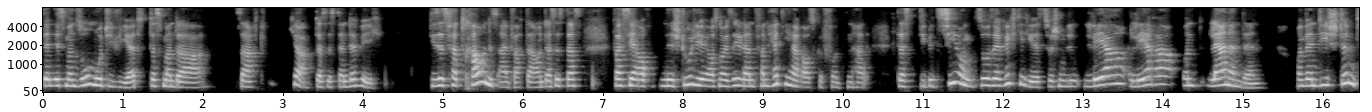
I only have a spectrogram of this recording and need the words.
Dann ist man so motiviert, dass man da sagt, ja, das ist dann der Weg. Dieses Vertrauen ist einfach da. Und das ist das, was ja auch eine Studie aus Neuseeland von Hetty herausgefunden hat, dass die Beziehung so sehr wichtig ist zwischen Lehr Lehrer und Lernenden. Und wenn die stimmt,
